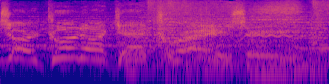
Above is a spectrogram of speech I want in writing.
Things are gonna get crazy.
